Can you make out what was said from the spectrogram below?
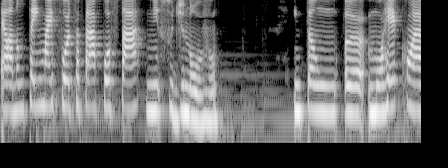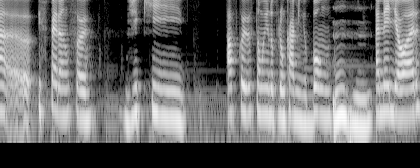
Ela não tem mais força pra apostar nisso de novo. Então, ah, morrer com a ah, esperança de que as coisas estão indo pra um caminho bom Uhum. é melhor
